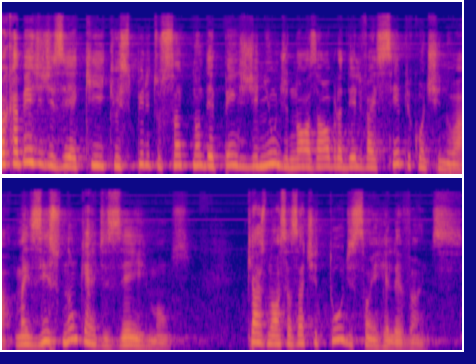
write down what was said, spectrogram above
Eu acabei de dizer aqui que o Espírito Santo não depende de nenhum de nós, a obra dele vai sempre continuar. Mas isso não quer dizer, irmãos, que as nossas atitudes são irrelevantes.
